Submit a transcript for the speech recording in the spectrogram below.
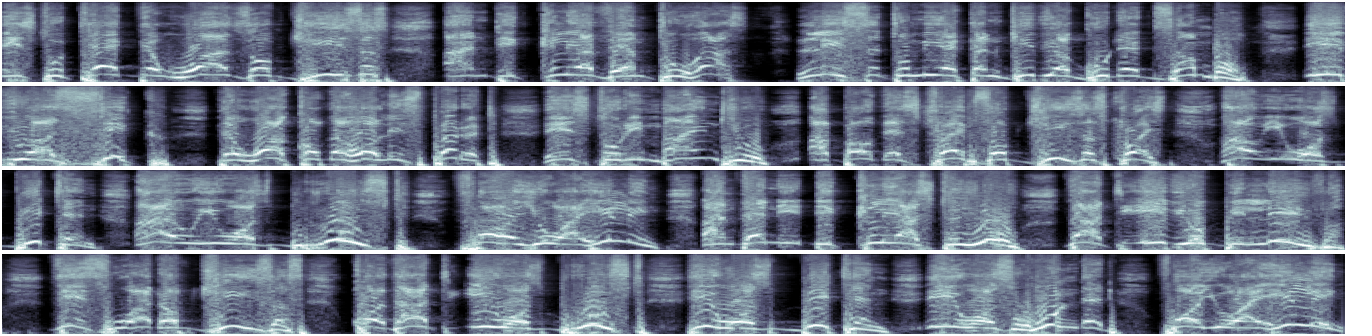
is to take the words of Jesus and declare them to us. Listen to me, I can give you a good example. If you are sick, the work of the Holy Spirit is to remind you about the stripes of Jesus Christ, how he was beaten, how he was bruised for your healing. And then he declares to you that if you believe this word of Jesus, for that he was bruised, he was beaten, he was wounded for your healing.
